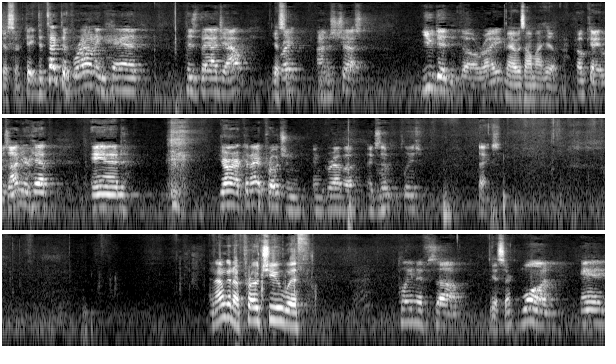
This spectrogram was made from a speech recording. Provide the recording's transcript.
Yes, sir. Okay, Detective Browning had his badge out, Yes, sir. right, on his chest. You didn't though, right? That was on my hip. Okay, it was on your hip, and, Your Honor, can I approach and, and grab a exhibit, please? Thanks. And I'm gonna approach you with plaintiff's, uh, Yes, sir. one, and,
